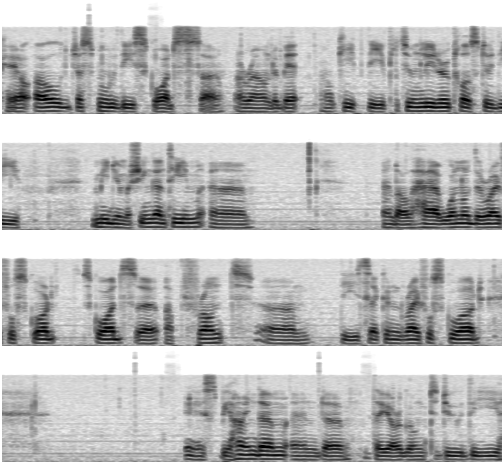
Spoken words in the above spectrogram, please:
Okay I'll, I'll, just move these squads uh, around a bit. I'll keep the platoon leader close to the medium machine gun team and I'll have one of the rifle squad squads uh, up front. Um, the second rifle squad is behind them and uh, they are going to do the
